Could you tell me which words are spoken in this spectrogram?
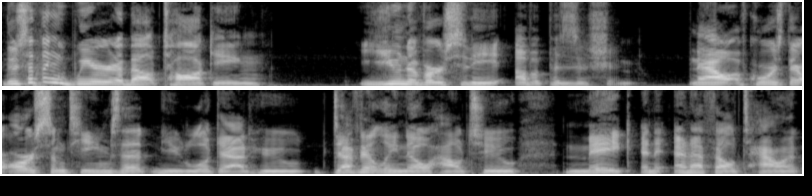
There's something weird about talking university of a position. Now, of course, there are some teams that you look at who definitely know how to make an NFL talent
